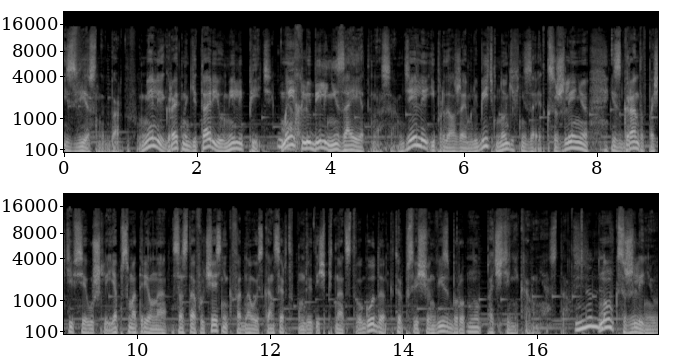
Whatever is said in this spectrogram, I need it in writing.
известных бардов, умели играть на гитаре и умели петь. Мы Да. их любили не за это, на самом деле, и продолжаем любить, многих не за это. К сожалению, из грантов почти все ушли. Я посмотрел на состав участников одного из концертов, по 2015 года, который посвящен Висбору. Ну, почти никого не осталось. Ну да. Ну, к сожалению,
